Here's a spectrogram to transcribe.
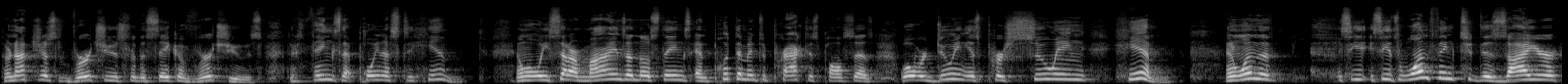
They're not just virtues for the sake of virtues, they're things that point us to Him. And when we set our minds on those things and put them into practice, Paul says, what we're doing is pursuing Him. And one of the, see, see, it's one thing to desire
